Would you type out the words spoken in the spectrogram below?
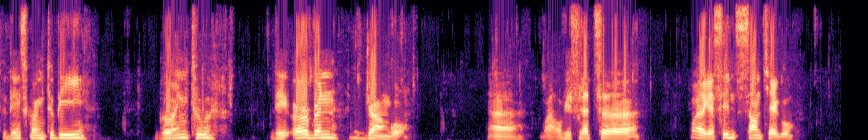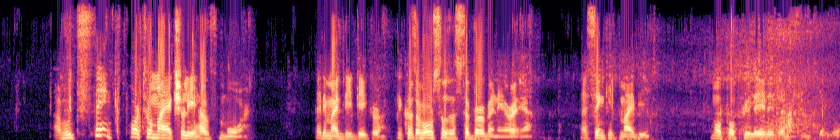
today's going to be going to the urban jungle. Uh, well, obviously that's uh, well, I guess in Santiago. I would think Porto might actually have more. That it might be bigger because of also the suburban area. I think it might be more populated than Santiago.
